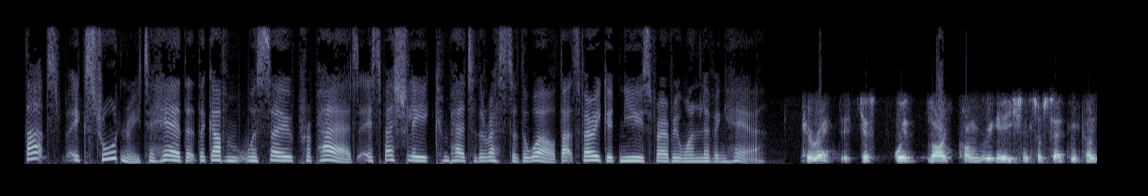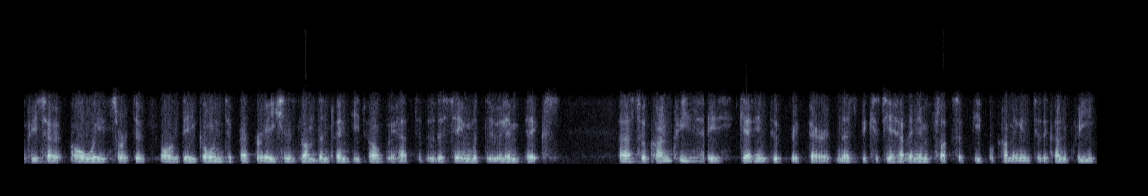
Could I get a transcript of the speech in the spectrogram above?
That's extraordinary to hear that the government was so prepared, especially compared to the rest of the world. That's very good news for everyone living here. Correct. It's just with large congregations, so certain countries are always sort of, or they go into preparations. London 2012, we had to do the same with the Olympics. Uh, so countries they get into preparedness because you have an influx of people coming into the country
